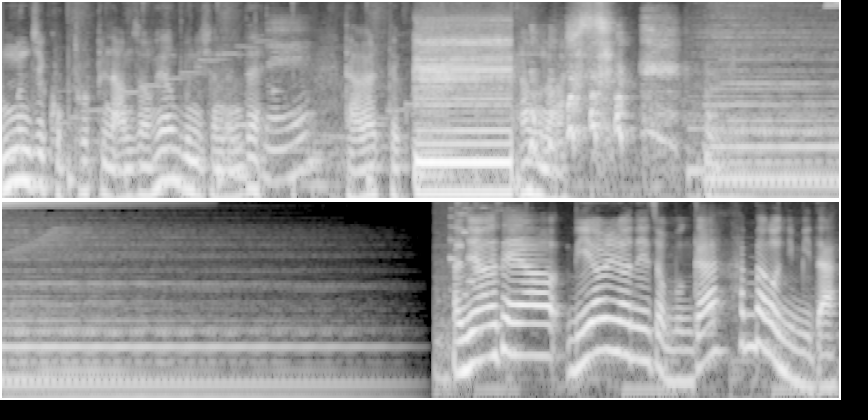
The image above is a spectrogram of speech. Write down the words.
전문직 고프로필 남성 회원분이셨는데 네. 나갈 때 하고 나가셨어요. 안녕하세요. 리얼 연애 전문가 한박원입니다.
